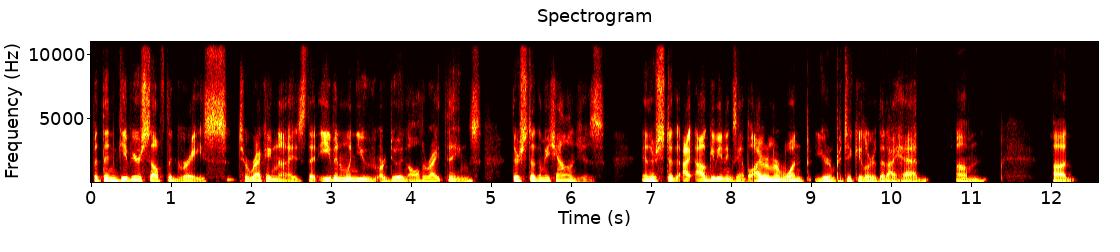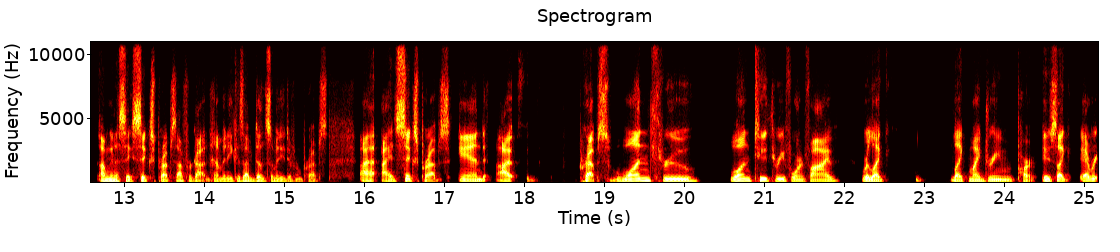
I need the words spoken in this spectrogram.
But then give yourself the grace to recognize that even when you are doing all the right things there's still going to be challenges. And there's still I, i'll give you an example. I remember one year in particular that i had um uh i'm going to say six preps i've forgotten how many because i've done so many different preps I, I had six preps and i preps one through one, two, three, four, and five were like like my dream part. It's like every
